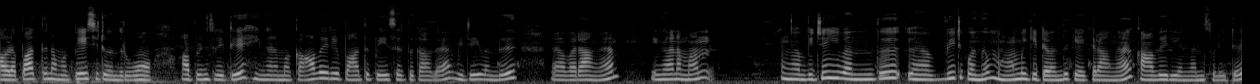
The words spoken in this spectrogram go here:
அவளை பார்த்து நம்ம பேசிட்டு வந்துடுவோம் அப்படின்னு சொல்லிட்டு இங்கே நம்ம காவேரியை பார்த்து பேசுகிறதுக்காக விஜய் வந்து வராங்க. இங்கே நம்ம விஜய் வந்து வீட்டுக்கு வந்து மாமிக்கிட்ட வந்து கேட்குறாங்க காவேரி எங்கன்னு சொல்லிட்டு.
